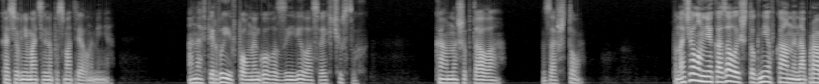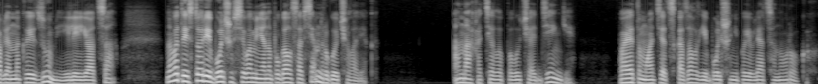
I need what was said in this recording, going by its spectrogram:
Косё внимательно посмотрела на меня. Она впервые в полный голос заявила о своих чувствах. Канна шептала «За что?». Поначалу мне казалось, что гнев Канны направлен на Каидзуми или ее отца — но в этой истории больше всего меня напугал совсем другой человек. Она хотела получать деньги, поэтому отец сказал ей больше не появляться на уроках.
